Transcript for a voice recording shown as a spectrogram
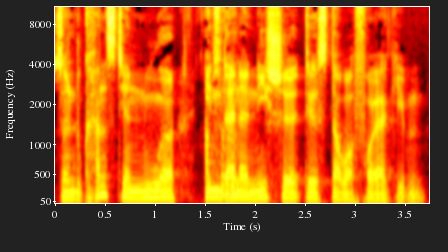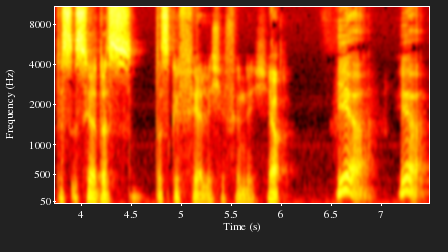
Sondern du kannst ja nur Absolut. in deiner Nische das Dauerfeuer geben. Das ist ja das, das Gefährliche, finde ich, ja. Ja, ja.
